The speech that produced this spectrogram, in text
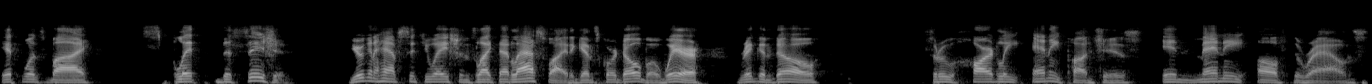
it was by split decision. You're going to have situations like that last fight against Cordoba where Rigondeaux threw hardly any punches in many of the rounds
